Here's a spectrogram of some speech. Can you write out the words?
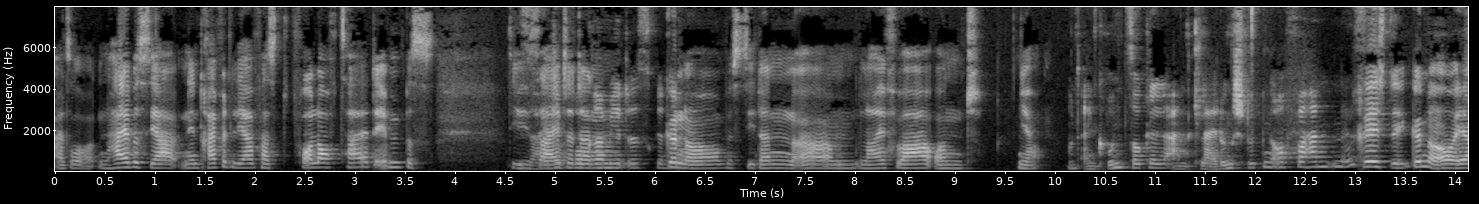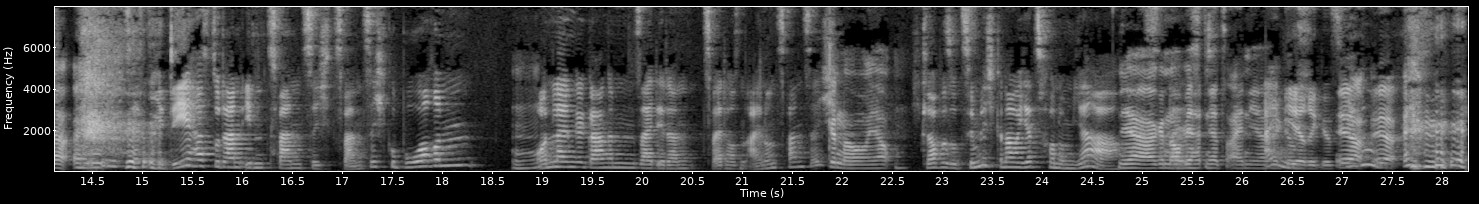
also ein halbes Jahr, nee, ein Dreivierteljahr fast Vorlaufzeit eben, bis die, die Seite, Seite programmiert dann, ist. Genau. genau, bis die dann ähm, live war und ja. Und ein Grundsockel an Kleidungsstücken auch vorhanden ist. Richtig, genau, ja. Das heißt, die Idee hast du dann eben 2020 geboren, mhm. online gegangen, seid ihr dann 2021? Genau, ja. Ich glaube, so ziemlich genau jetzt vor einem Jahr. Ja, genau, das wir hatten jetzt einjähriges. Einjähriges, ja, ja.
